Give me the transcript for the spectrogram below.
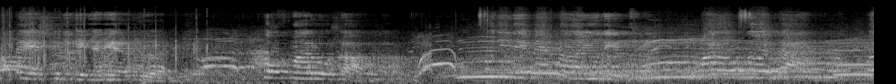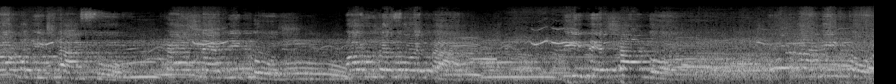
a teljesség igénye nélkül. Hoffman Rózsa, Cunyiné Bertalan Judit, Marok Zoltán, Markovics László, Kásler Miklós, Maruzsa Zoltán, Pintér Sándor, Orbán Viktor,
